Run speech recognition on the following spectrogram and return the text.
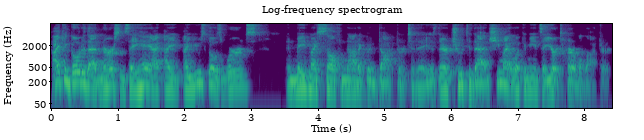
I can go to that nurse and say, Hey, I, I, I use those words and made myself not a good doctor today? Is there truth to that? And she might look at me and say, You're a terrible doctor.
